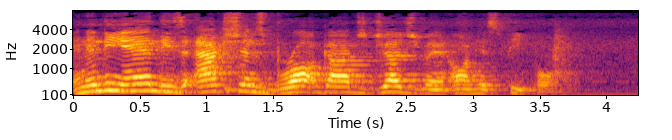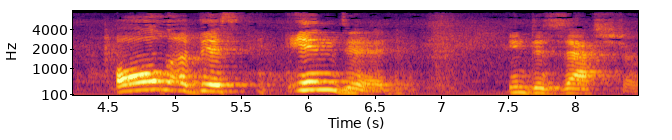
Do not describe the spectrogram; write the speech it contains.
And in the end, these actions brought God's judgment on his people. All of this ended in disaster.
